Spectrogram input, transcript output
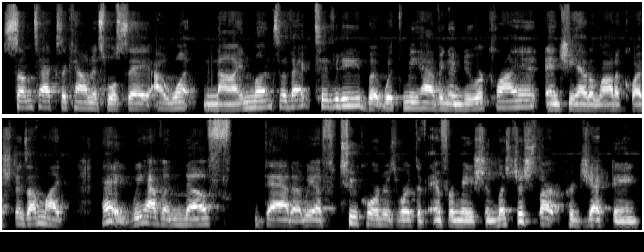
Some tax accountants will say, I want nine months of activity, but with me having a newer client and she had a lot of questions, I'm like, hey, we have enough data. We have two quarters worth of information. Let's just start projecting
